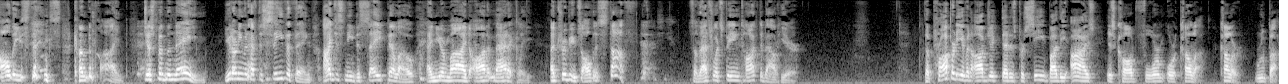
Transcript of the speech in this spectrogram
all these things come to mind just from the name. You don't even have to see the thing. I just need to say pillow, and your mind automatically attributes all this stuff. So that's what's being talked about here. The property of an object that is perceived by the eyes is called form or color, color, rupa.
